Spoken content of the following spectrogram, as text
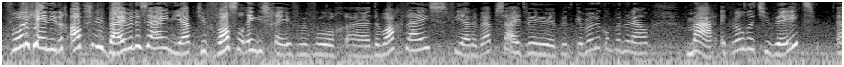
voor degenen die er absoluut bij willen zijn, je hebt je vast al ingeschreven voor uh, de wachtlijst via de website www.kimmunnekom.nl. Maar ik wil dat je weet, uh,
